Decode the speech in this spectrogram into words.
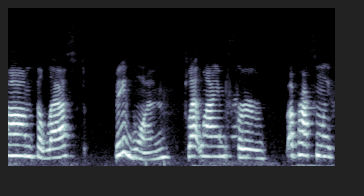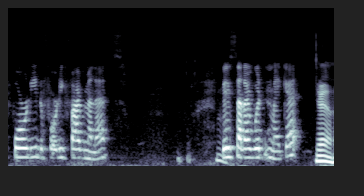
Um, the last big one flatlined for approximately 40 to 45 minutes. Hmm. They said I wouldn't make it. Yeah.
